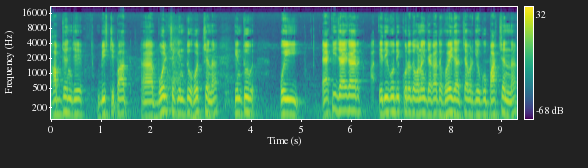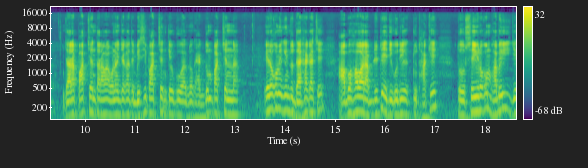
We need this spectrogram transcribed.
ভাবছেন যে বৃষ্টিপাত বলছে কিন্তু হচ্ছে না। কিন্তু ওই একই জায়গার এদিক ওদিক করে তো অনেক জায়গাতে হয়ে যাচ্ছে, আবার কেউ কেউ পাচ্ছেন না। যারা পাচ্ছেন তারা আবার অনেক জায়গাতে বেশি পাচ্ছেন, কেউ কেউ একদম একদম পাচ্ছেন না। এরকমই কিন্তু দেখা গেছে। আবহাওয়ার আপডেটে এদিক ওদিক একটু থাকে। তো সেই রকমভাবেই যে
